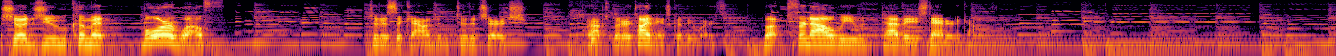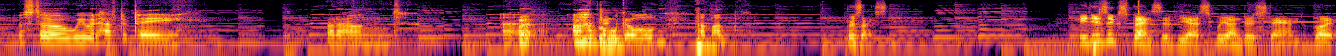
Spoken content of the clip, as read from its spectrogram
should you commit more wealth to this account and to the church, perhaps better tithings could be worked. But for now, we would have a standard account. So we would have to pay around uh, Uh, a 100 hundred gold? gold a month. Precisely. It is expensive, yes, we understand, but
